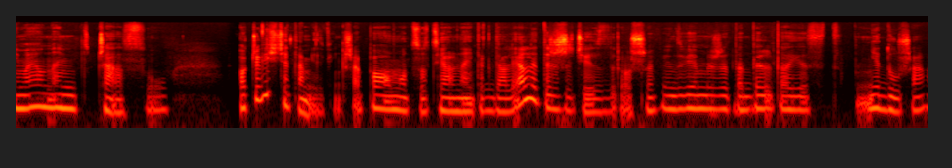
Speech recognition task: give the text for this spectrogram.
nie mają na nic czasu. Oczywiście tam jest większa pomoc socjalna i tak dalej, ale też życie jest droższe, więc wiemy, że ta delta jest nieduża.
